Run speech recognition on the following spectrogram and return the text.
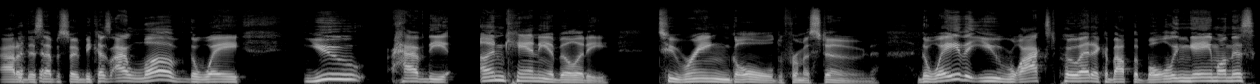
out of this episode because I love the way you have the uncanny ability to wring gold from a stone. The way that you waxed poetic about the bowling game on this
